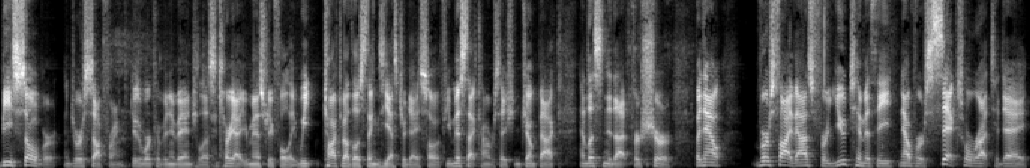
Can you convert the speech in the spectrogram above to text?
Be sober, endure suffering, do the work of an evangelist, and carry out your ministry fully. We talked about those things yesterday. So if you missed that conversation, jump back and listen to that for sure. But now, verse 5, as for you, Timothy, now verse 6, where we're at today,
